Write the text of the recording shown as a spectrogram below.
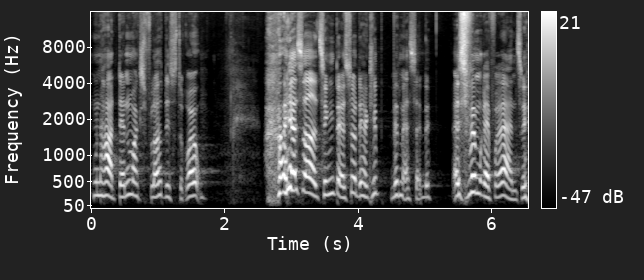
hun har Danmarks flotteste røv. Og jeg sad og tænkte, da jeg så det her klip, hvem er Sanne? Altså, hvem refererer han til?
